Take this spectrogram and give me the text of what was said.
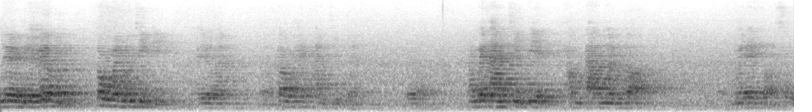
เรื่อยเริ่มต้องมาดูจิตอีกเข้าใจไหมต้องให้ทันจิตนะเออถ้าไม่ทันจิตเนี่ยทำตามมันก็ไม่ได้ต่อสู้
